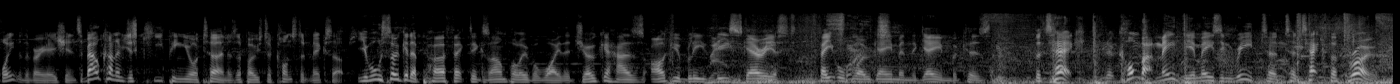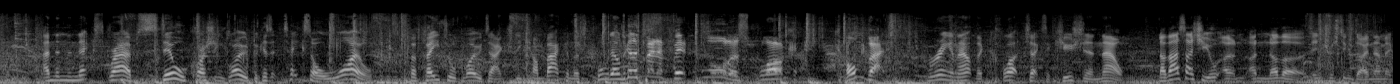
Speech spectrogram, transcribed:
point of the variation. It's about kind of just keeping your turn as opposed to constant mix-ups. You also get a perfect example over why the Joker has arguably the scariest Fatal Blow game in the game because the tech, you know, Combat made the amazing read to, to tech the throw. And then the next grab still crushing blow because it takes a while for Fatal Blow to actually come back and this cooldown's going to benefit. Flawless block. Combat bringing out the clutch execution and now Now that's actually an, another interesting dynamic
